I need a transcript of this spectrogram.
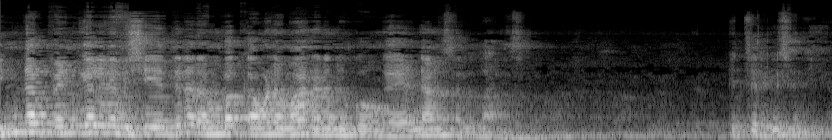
இந்த பெண்களின் விஷயத்துல ரொம்ப கவனமா நடந்துக்கோங்க நாங்க சொல்லலாம் எச்சரிக்கை செஞ்சுக்கிறோம்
